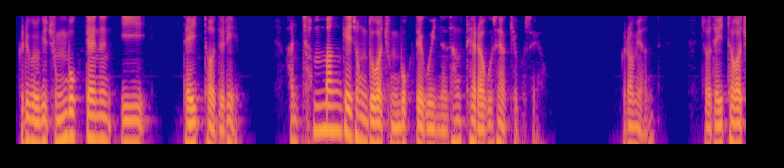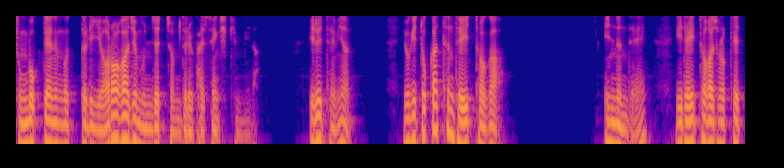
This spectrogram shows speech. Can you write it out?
그리고 여기 중복되는 이 데이터들이 한 천만 개 정도가 중복되고 있는 상태라고 생각해 보세요 그러면 저 데이터가 중복되는 것들이 여러 가지 문제점들을 발생시킵니다 이를테면 여기 똑같은 데이터가 있는데 이 데이터가 저렇게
